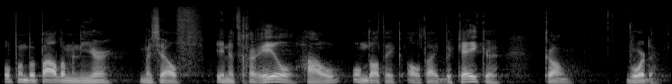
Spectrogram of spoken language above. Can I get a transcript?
op een bepaalde manier mezelf in het gareel hou, omdat ik altijd bekeken kan worden.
